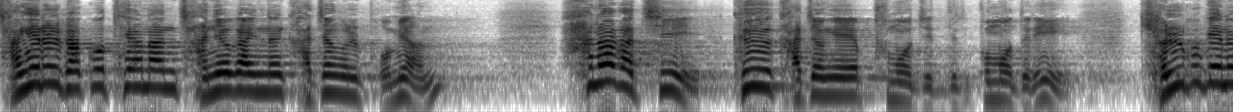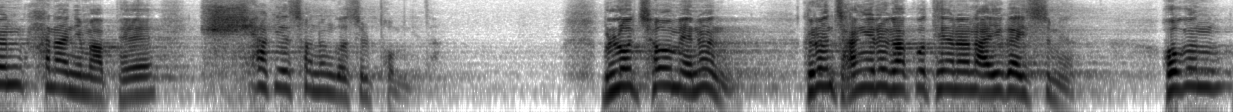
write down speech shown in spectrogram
장애를 갖고 태어난 자녀가 있는 가정을 보면 하나같이 그 가정의 부모들이, 결국에는 하나님 앞에 귀하게 서는 것을 봅니다. 물론 처음에는 그런 장애를 갖고 태어난 아이가 있으면 혹은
